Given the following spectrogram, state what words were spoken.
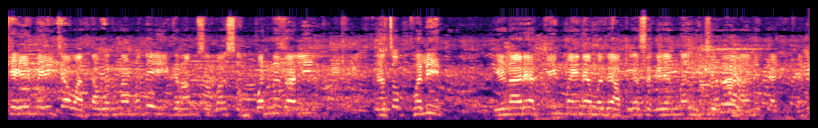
खेळीमेळीच्या वातावरणामध्ये ही ग्रामसभा संपन्न झाली. याचं फलित येणाऱ्या तीन महिन्यामध्ये आपल्या सगळ्यांना निश्चितपणाने त्या ठिकाणी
